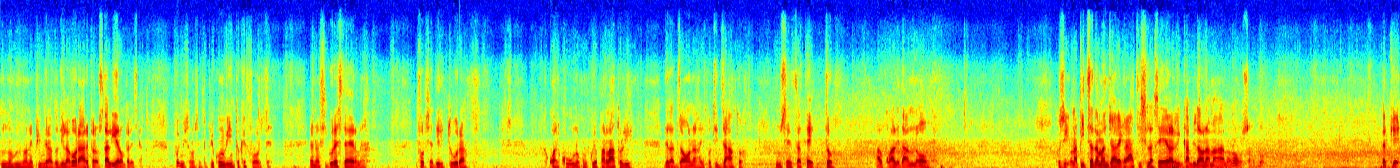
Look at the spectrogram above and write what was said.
non, non, è più in grado di lavorare, però sta lì a rompere le scatole. Poi mi sono sempre più convinto che forse è una figura esterna, forse addirittura qualcuno con cui ho parlato lì della zona ha ipotizzato un senza tetto al quale danno così una pizza da mangiare gratis la sera in cambio da una mano, non lo so. Boh. Perché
